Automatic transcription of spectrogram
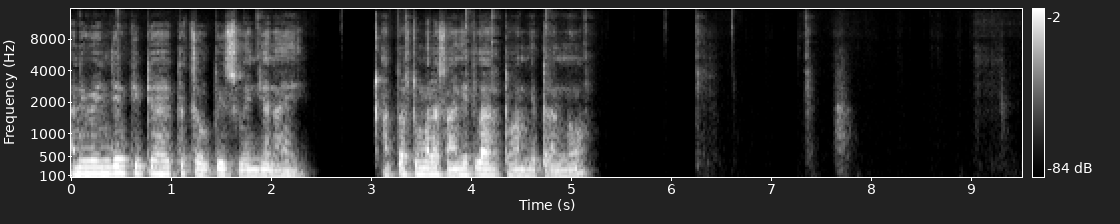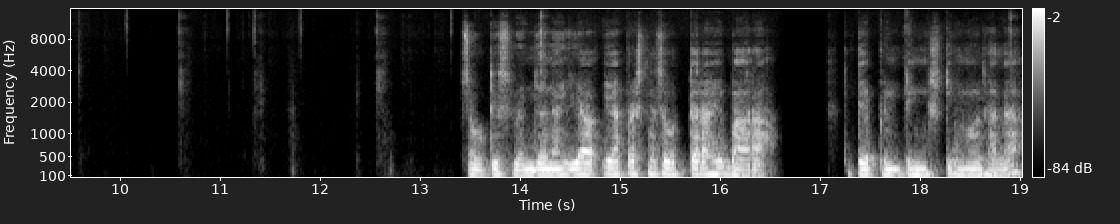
आणि व्यंजन किती आहे तर चौतीस व्यंजन आहे. आताच तुम्हाला सांगितलं होता मित्रांनो. चौतीस व्यंजन आहे. या या प्रश्नाचं उत्तर आहे बारा. ते प्रिंटिंग मिस्टेकमुळे झाला.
